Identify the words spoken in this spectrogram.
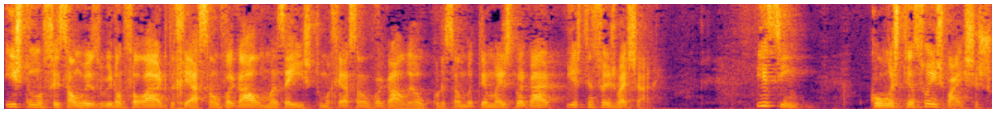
Isto não sei se alguma vez ouviram falar de reação vagal, mas é isto, uma reação vagal, é o coração bater mais devagar e as tensões baixarem. E assim, com as tensões baixas,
